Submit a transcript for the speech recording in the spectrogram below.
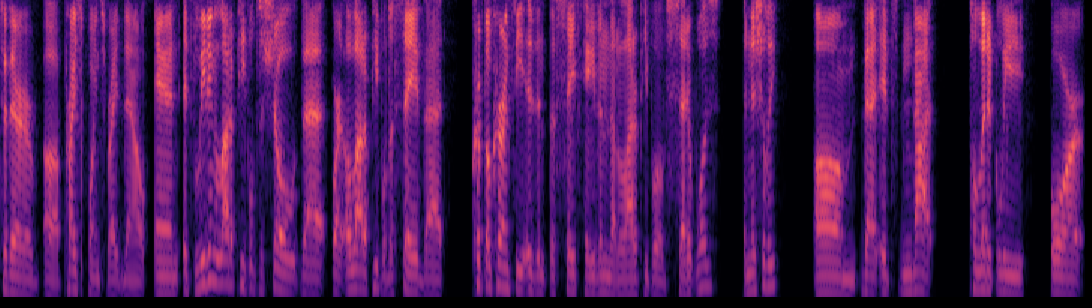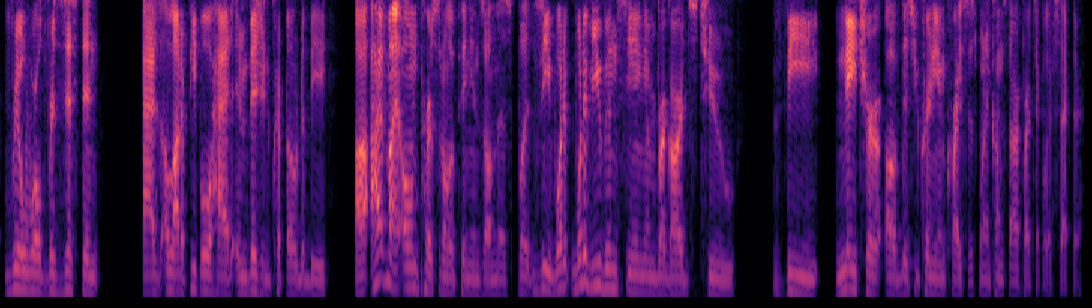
to their uh, price points right now, and it's leading a lot of people to show that, or a lot of people to say that cryptocurrency isn't the safe haven that a lot of people have said it was initially. Um, that it's not politically or real world resistant as a lot of people had envisioned crypto to be. Uh, I have my own personal opinions on this, but Z, what what have you been seeing in regards to the nature of this Ukrainian crisis when it comes to our particular sector?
